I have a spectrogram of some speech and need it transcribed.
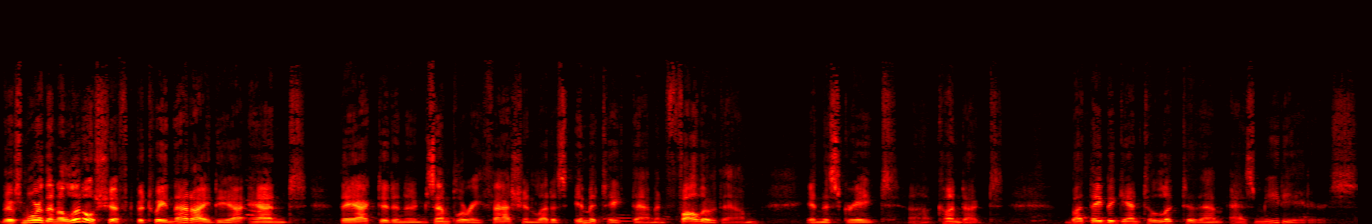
there's more than a little shift between that idea and they acted in an exemplary fashion. Let us imitate them and follow them in this great uh, conduct. But they began to look to them as mediators.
